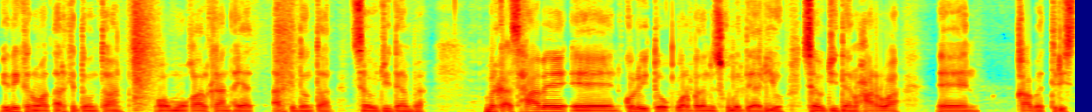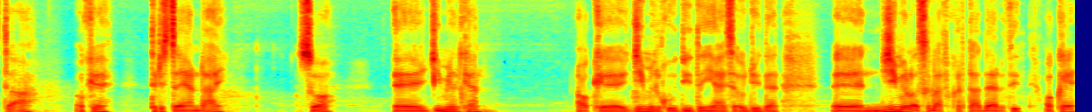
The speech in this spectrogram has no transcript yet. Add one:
idinkana waad arki doontaan oo muuqaalkan ayaad arki doontaan. Saa ujeedaanba marka asxaabe koleyto war badan iskuma daaliyo saa ujeedaan waxaan rabaa qaab trista ah okay? Trista ayaan dhahay. So gmailkan okay gmailkuu diidan yahay saa ujeedaan gmail waa iska dhaafi kartaa haddaa ratid okay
